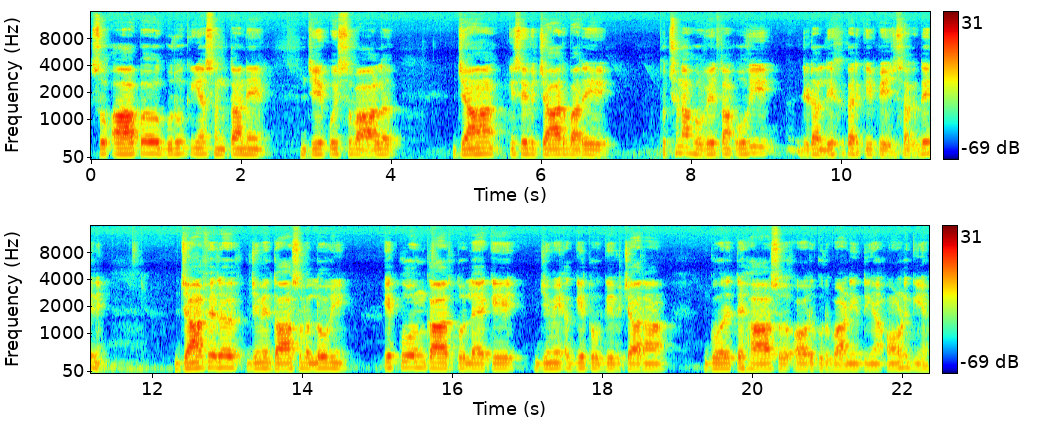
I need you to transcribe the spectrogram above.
ਸੋ ਆਪ ਗੁਰੂ ਕੀਆਂ ਸੰਗਤਾਂ ਨੇ ਜੇ ਕੋਈ ਸਵਾਲ ਜਾਂ ਕਿਸੇ ਵਿਚਾਰ ਬਾਰੇ ਪੁੱਛਣਾ ਹੋਵੇ ਤਾਂ ਉਹ ਵੀ ਜਿਹੜਾ ਲਿਖ ਕਰਕੇ ਭੇਜ ਸਕਦੇ ਨੇ। ਜਾਂ ਫਿਰ ਜਿਵੇਂ ਦਾਸ ਵੱਲੋਂ ਵੀ ਇੱਕ ਓੰਕਾਰ ਤੋਂ ਲੈ ਕੇ ਜਿਵੇਂ ਅੱਗੇ ਤੋਂ ਅੱਗੇ ਵਿਚਾਰਾਂ, ਗੁਰ ਇਤਿਹਾਸ ਔਰ ਗੁਰਬਾਣੀ ਦੀਆਂ ਆਉਣਗੀਆਂ।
